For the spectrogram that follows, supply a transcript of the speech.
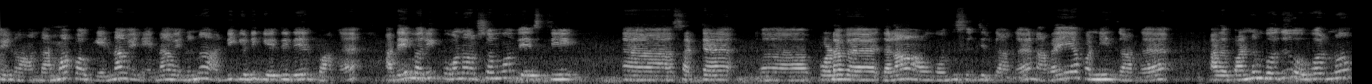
வேணும்? அந்த அம்மா அப்பாவுக்கு என்ன வேணும்? என்ன வேணும்னு அடிக்கடி கேட்டுகிட்டே இருப்பாங்க. அதே மாதிரி போன வருஷமும் வேஷ்டி சட்டை புடவை இதெல்லாம் அவங்க வந்து செஞ்சுருக்காங்க. நிறைய பண்ணியிருக்காங்க. அதை பண்ணும்போது ஒவ்வொன்றும்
